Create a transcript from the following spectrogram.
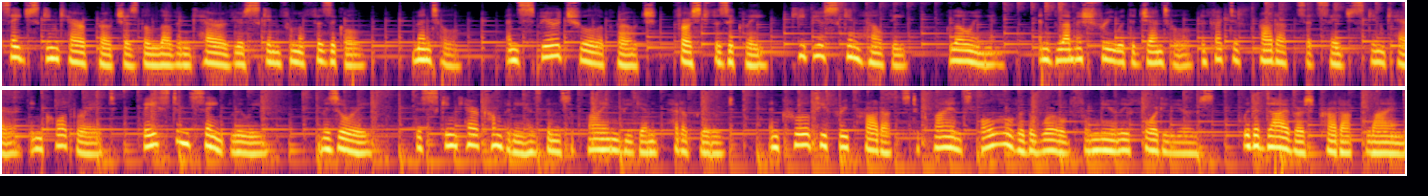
Sage Skincare approaches the love and care of your skin from a physical, mental, and spiritual approach. First, physically, keep your skin healthy, glowing, and blemish free with the gentle, effective products at Sage Skincare Incorporate. Based in St. Louis, Missouri, this skincare company has been supplying vegan, pet approved, and cruelty free products to clients all over the world for nearly 40 years. With a diverse product line,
